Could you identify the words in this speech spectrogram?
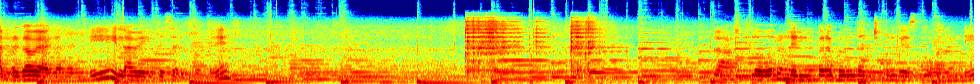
ఎర్రగా వేగాలండి ఇలా వేగితే సరిపోతాయి లాస్ట్లో రెండు ఎల్లిపాయ రబ్బలు దంచుకొని వేసుకోవాలండి.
